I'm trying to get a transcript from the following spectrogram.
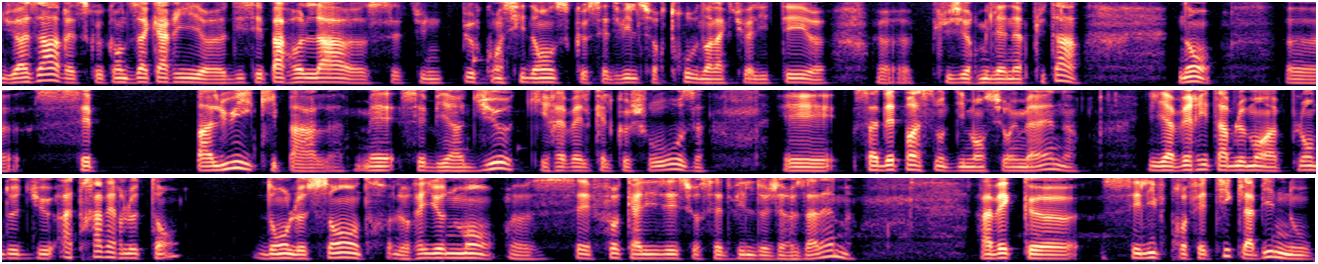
du hasard? Est-ce que quand Zacharie euh, dit ces paroles-là, euh, c'est une pure coïncidence que cette ville se retrouve dans l'actualité euh, plusieurs millénaires plus tard? Non, c'est lui qui parle, mais c'est bien Dieu qui révèle quelque chose, et ça dépasse notre dimension humaine. Il y a véritablement un plan de Dieu à travers le temps, dont le centre, le rayonnement s'est focalisé sur cette ville de Jérusalem. Avec euh, ces livres prophétiques, la Bible nous,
